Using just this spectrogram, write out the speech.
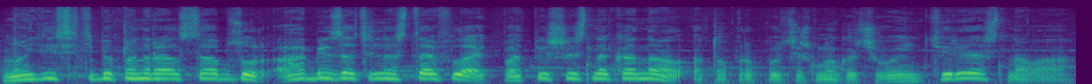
Но если тебе понравился обзор, обязательно ставь лайк, подпишись на канал, а то пропустишь много чего интересного.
